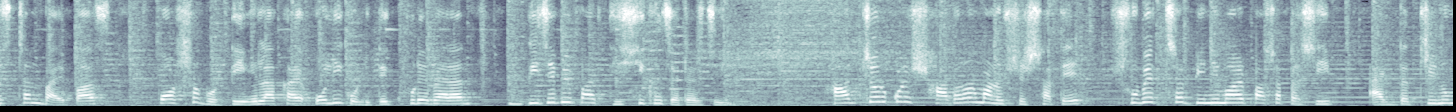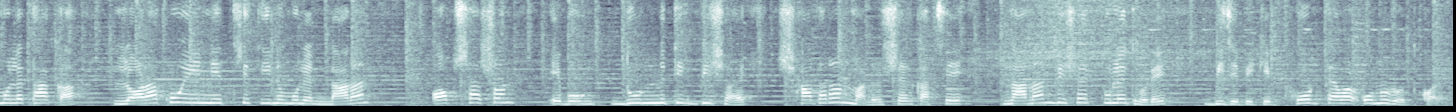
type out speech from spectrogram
ইস্টার্ন বাইপাস, পার্শ্ববর্তী এলাকায় অলিগলিতে ঘুরে বেড়ান বিজেপি প্রার্থী শিখা চ্যাটার্জি। হাত জোর করে সাধারণ মানুষের সাথে শুভেচ্ছা বিনিময়ের পাশাপাশি একদা তৃণমূলে থাকা লড়াকু এই নেত্রী তৃণমূলের নানান অপশাসন এবং দুর্নীতির বিষয় সাধারণ মানুষের কাছে নানান বিষয় তুলে ধরে বিজেপিকে ভোট দেওয়ার অনুরোধ করেন।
